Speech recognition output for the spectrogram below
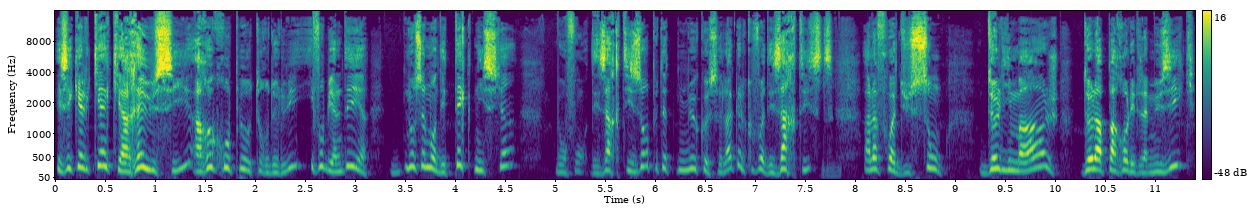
Et c'est quelqu'un qui a réussi à regrouper autour de lui, il faut bien le dire, non seulement des techniciens, mais au fond des artisans, peut-être mieux que cela, quelquefois des artistes, à la fois du son, de l'image, de la parole et de la musique,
